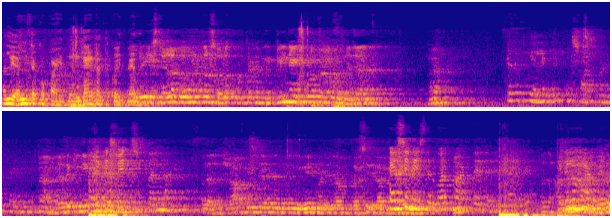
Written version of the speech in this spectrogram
ಅಲ್ಲಿ ಅಲ್ಲಿ ತಕೋಪ ಇದು ನನ್ನ ಡೈರೆಕ್ಟ್ ತಕೋ ಇದು ಮೇಲೆ. ಇಷ್ಟೆಲ್ಲ ಗೌರ್ಮೆಂಟ್ ಅವ್ರು ಸೌಲಭ್ಯ ಕೊಡ್ತಾರೆ ನಮಗೆ ಕ್ಲೀನ್ ಆಗಿ ಇಟ್ಕೊಳ್ಳೋದು ನಿಜ? ಹಾ? ಸರ್ ಎಲೆಕ್ಟ್ರಿಕಲ್ ಶಾಪ್ ಇದ್ದೀನಿ. ಹಾ, ಅದಕ್ಕೆ ನೀವು ಸ್ವಿಚ್ ಬಂದ್ ಮಾಡಿ ಅಲ್ಲ ಶಾಪ್ ಹಿಡಿತಾ ಇದೆ ಅಂದ್ರೆ ನೀವೇನ್ ಮಾಡಿದ್ರೆ ಅವ್ರು ಕರ್ಸಿದ್ರ ಕರ್ಸಿದೀವಿ ಸರ್ ವರ್ಕ್ ಮಾಡ್ತಾ ಇದ್ದಾರೆ ಇದನ್ನು ಮಾಡ್ತಾರೆ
